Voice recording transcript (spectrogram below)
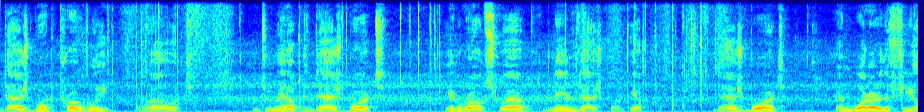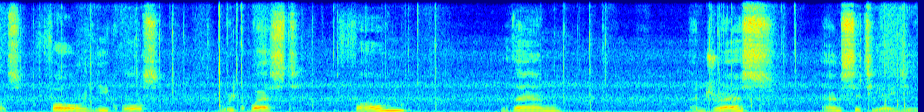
dashboard probably. Route do we have the dashboard in routes web? Name dashboard yep. Dashboard and what are the fields? Phone equals request phone, then address and city ID.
